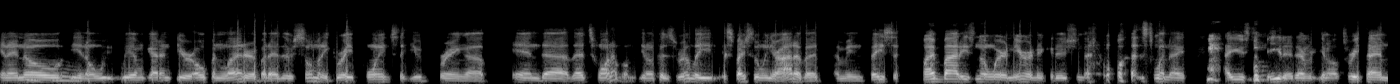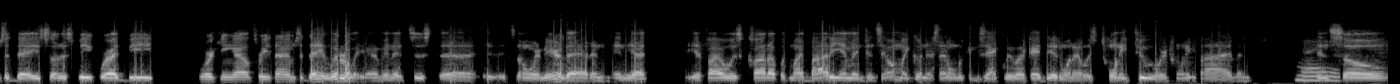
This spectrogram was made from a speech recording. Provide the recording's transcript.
and I know mm-hmm. you know we, we haven't got into your open letter, but I, there's so many great points that you bring up, and uh, that's one of them. You know, because really, especially when you're out of it, I mean, face it, my body's nowhere near in the condition that it was when I I used to beat it every you know three times a day, so to speak, where I'd be working out three times a day, literally. I mean, it's just uh, it's nowhere near that, and and yet if I was caught up with my body image and say, "Oh my goodness, I don't look exactly like I did when I was 22 or 25," and right. and so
